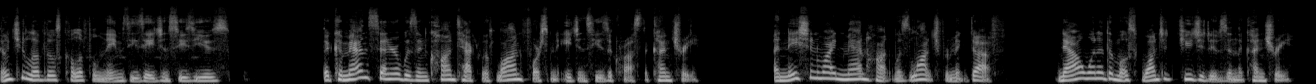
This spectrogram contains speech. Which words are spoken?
Don't you love those colorful names these agencies use? The command center was in contact with law enforcement agencies across the country. A nationwide manhunt was launched for McDuff, now one of the most wanted fugitives in the country.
